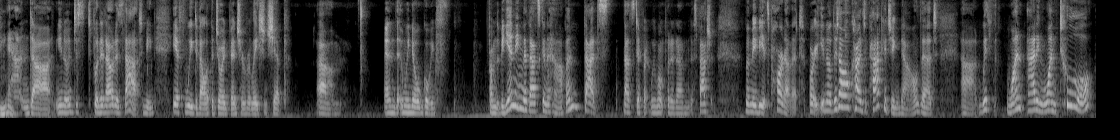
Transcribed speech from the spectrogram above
And uh, you know just put it out as that. I mean if we develop a joint venture relationship um, and we know going f- from the beginning that that's going to happen that's that's different. We won't put it out in this fashion. But maybe it's part of it. Or you know there's all kinds of packaging now that uh, with one adding one tool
